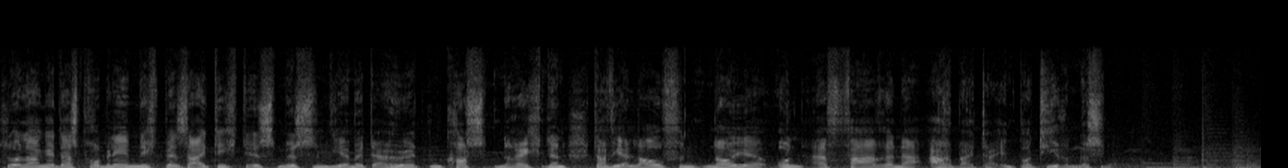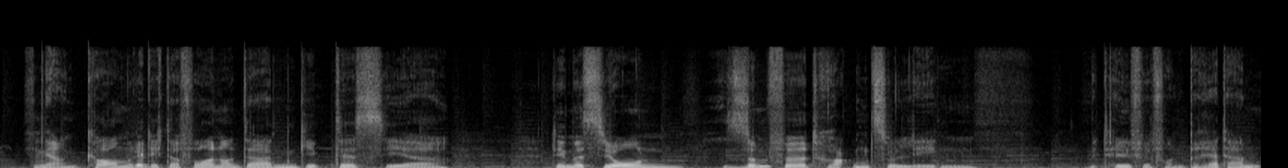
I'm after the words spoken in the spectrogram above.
Solange das Problem nicht beseitigt ist, müssen wir mit erhöhten Kosten rechnen, da wir laufend neue, unerfahrene Arbeiter importieren müssen. Ja, und kaum rede ich davon und dann gibt es hier die Mission, Sümpfe trocken zu legen mit Hilfe von Brettern.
